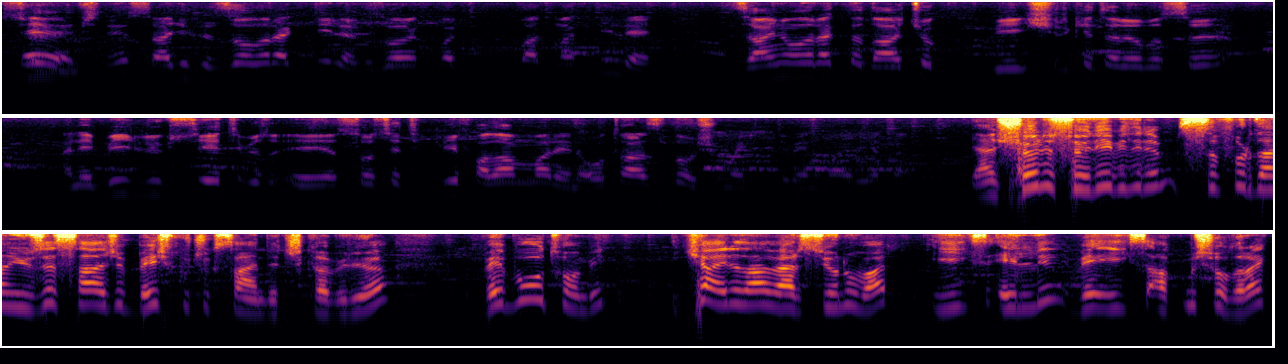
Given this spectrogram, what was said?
söylemiştiniz. Sadece hızı olarak değil, de, hız olarak bak- bakmak değil de dizayn olarak da daha çok bir şirket arabası hani bir lüksiyeti, bir e, sosyetikliği falan var yani. O tarzı da hoşuma gitti benim ayrıyeten. Yani şöyle söyleyebilirim. Sıfırdan yüze sadece 5,5 saniyede çıkabiliyor. Ve bu otomobil iki ayrı daha versiyonu var. iX50 ve iX60 olarak.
